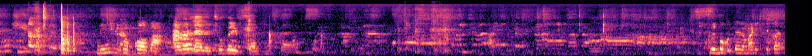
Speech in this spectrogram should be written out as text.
민 트 초코가 애벌레를 죽일 뻔했어요. 왜 먹을 때는 말이 없을까요?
